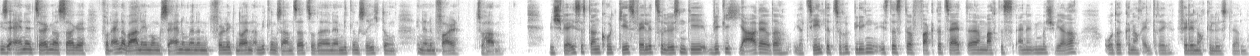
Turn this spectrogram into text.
diese eine Zeugenaussage von einer Wahrnehmung sein, um einen völlig neuen Ermittlungsansatz oder eine Ermittlungsrichtung in einem Fall zu haben. Wie schwer ist es dann, Cold Case-Fälle zu lösen, die wirklich Jahre oder Jahrzehnte zurückliegen? Ist das der Faktor Zeit, äh, macht es einem immer schwerer oder können auch ältere Fälle noch gelöst werden?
